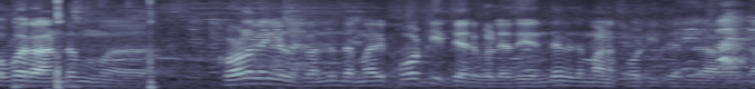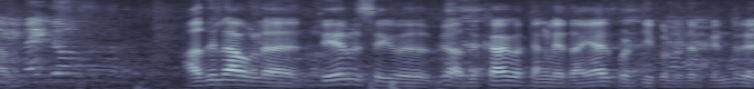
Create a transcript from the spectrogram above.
ஒவ்வொரு ஆண்டும் குழந்தைங்களுக்கு வந்து இந்த மாதிரி போட்டித் தேர்வுகள் அது எந்த விதமான போட்டித் தேர்வுகளாக இருந்தாலும் அதில் அவங்கள தேர்வு செய்வதற்கு அதுக்காக தங்களை தயார்படுத்திக் கொள்வதற்கென்று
